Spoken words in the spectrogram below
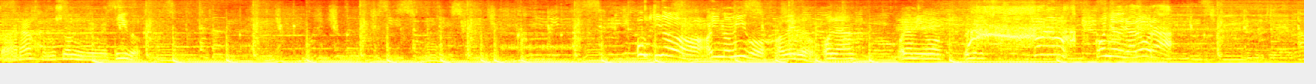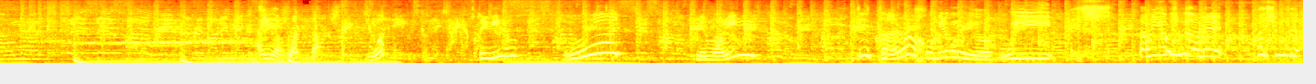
Carajo, no sé dónde me metido. ¡Hostia! Hay un amigo. A ver, hola. Hola, amigo. ¡Coño! ¡Coño de la lora! Ayuda, what the? What? ¿Estoy vivo? What? ¿Me morí? ¿Qué carajo? Mira cómo vivo. Uy. Amigo, ayúdame. Ayuda.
